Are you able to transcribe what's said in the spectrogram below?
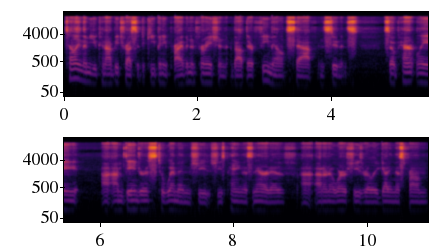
telling them you cannot be trusted to keep any private information about their female staff and students. So apparently I'm dangerous to women. She, she's painting this narrative. Uh, I don't know where she's really getting this from.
